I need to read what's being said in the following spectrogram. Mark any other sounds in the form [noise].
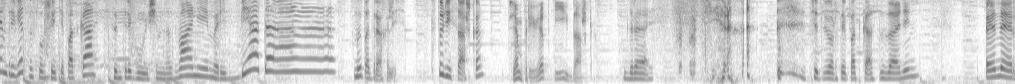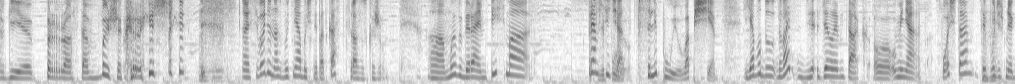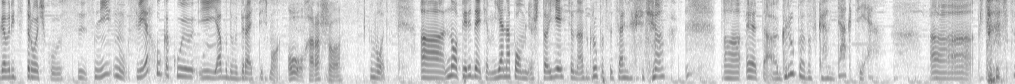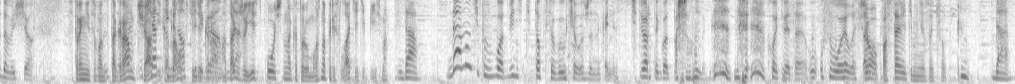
Всем привет! Вы слушаете подкаст с интригующим названием «Ребята, мы потрахались». В студии Сашка. Всем привет и Дашка. Здрасте. [laughs] Четвертый подкаст за день. Энергия просто выше крыши. А Сегодня у нас будет необычный подкаст, сразу скажу. А, Мы выбираем письма прямо Вслепую. сейчас, вслепую вообще. Я буду... Давай де- сделаем так. У меня почта, ты Мгм. будешь мне говорить строчку с, сни- ну, сверху какую, и я буду выбирать письмо. О, хорошо. Вот. А, но перед этим я напомню, что есть у нас группы в социальных [laughs] сетях. А, это группа во ВКонтакте. А, [laughs] что, что там еще? Страница в Инстаграм, чат, Чат и канал, в Телеграм. А также есть почта, на которую можно присылать эти письма. Да. Да, ну, типа, вот, видите, то все выучил уже наконец. Четвертый год пошел, хоть это усвоилось. Все, поставите мне зачет. Да.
